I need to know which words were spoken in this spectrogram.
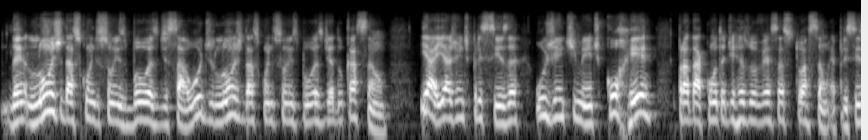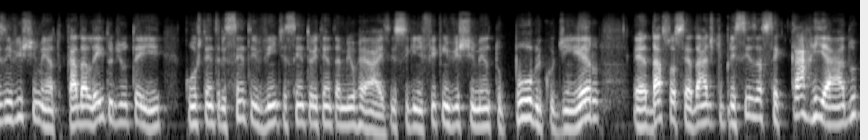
né, longe das condições boas de saúde, longe das condições boas de educação. E aí a gente precisa urgentemente correr para dar conta de resolver essa situação. É preciso investimento. Cada leito de UTI custa entre 120 e 180 mil reais. Isso significa investimento público, dinheiro é, da sociedade que precisa ser carreado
